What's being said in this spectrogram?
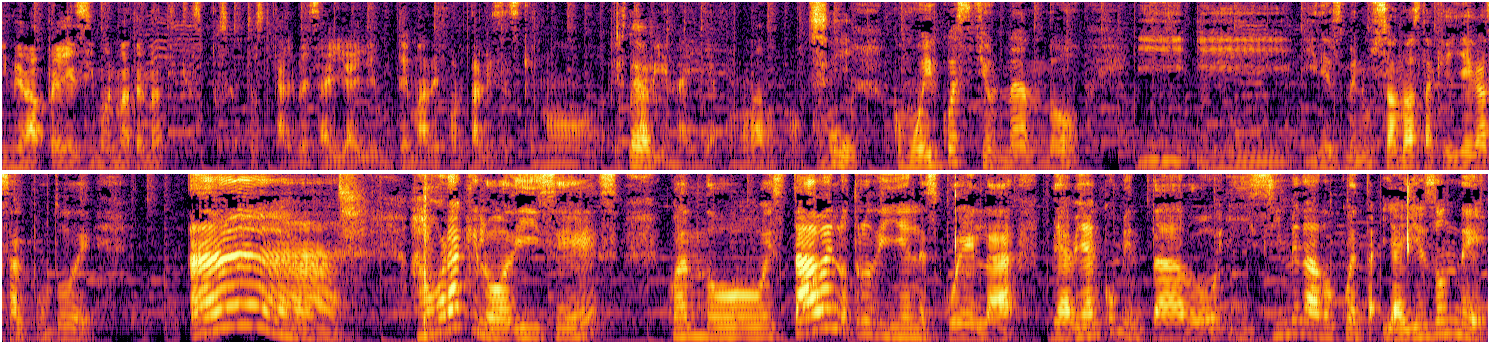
Y me va pésimo en matemáticas. Pues entonces tal vez ahí hay un tema de fortalezas que no está bien ahí acomodado, ¿no? Como, como ir cuestionando y, y desmenuzando hasta que llegas al punto de, Ah, ahora que lo dices, cuando estaba el otro día en la escuela, me habían comentado y sí me he dado cuenta. Y ahí es donde,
